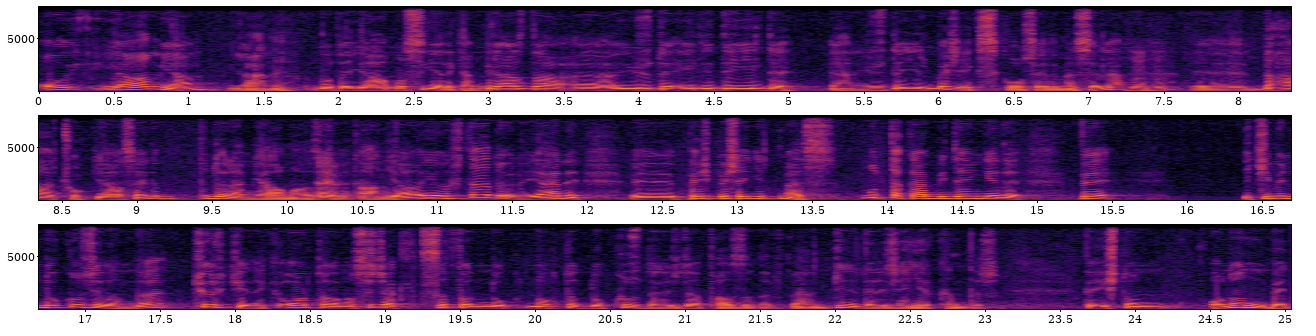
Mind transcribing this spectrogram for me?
o yağmayan yani burada yağması gereken biraz daha yüzde 50 değil de yani yüzde 25 eksik olsaydı mesela e, daha çok yağsaydı bu dönem yağmazdı. Evet, anladım. Ya, yağışlar da öyle yani e, peş peşe gitmez. Mutlaka bir dengede ve 2009 yılında Türkiye'deki ortalama sıcaklık 0.9 derece fazladır. Yani 1 dereceye yakındır. Ve işte onun, onun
